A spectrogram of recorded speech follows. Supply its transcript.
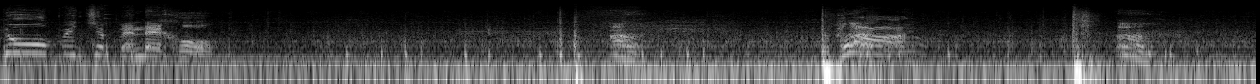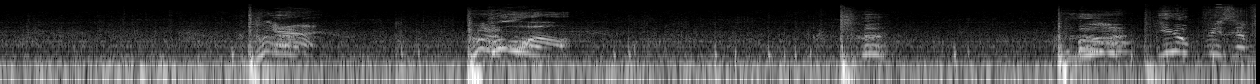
¡Tú, pinche pendejo! You piece of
